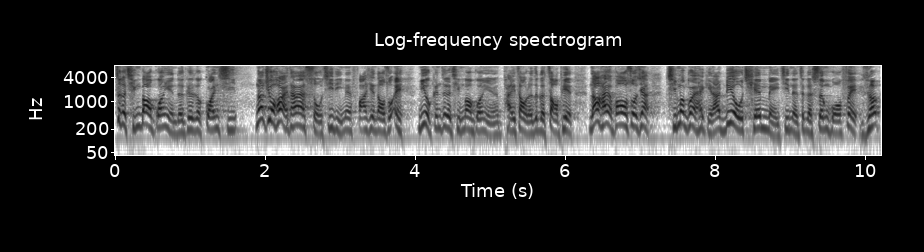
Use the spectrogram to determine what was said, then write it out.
这个情报官员的这个关系。那就后来他在手机里面发现到说，哎，你有跟这个情报官员拍照的这个照片，然后还有包括说像情报官员还给他六千美金的这个生活费。你说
